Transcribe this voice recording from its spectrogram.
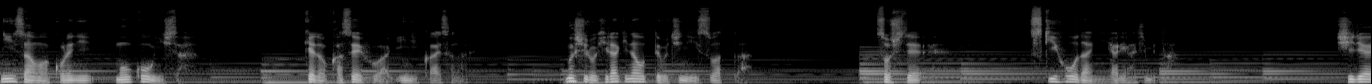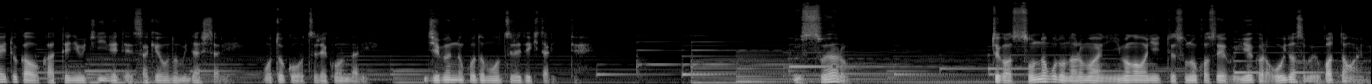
兄さんはこれに猛抗議した。けど家政婦は意に返さない。むしろ開き直ってうちに居座った。そして、好き放題にやり始めた。知り合いとかを勝手にうちに入れて酒を飲み出したり、男を連れ込んだり、自分の子供を連れてきたりって。嘘やろ。てか、そんなことなる前に今川に行ってその家政婦家から追い出せばよかったがいね。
